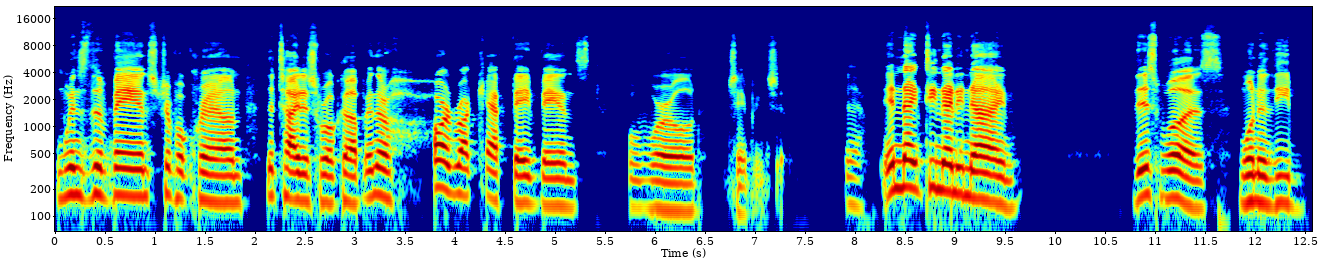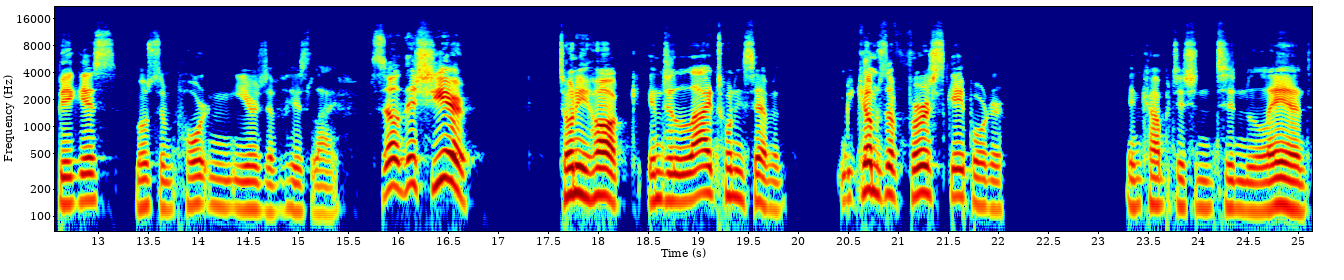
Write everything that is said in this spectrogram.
wins the Vans Triple Crown, the Titus World Cup, and the Hard Rock Cafe Vans World Championship. Yeah. In 1999, this was one of the biggest, most important years of his life. So this year, Tony Hawk, in July 27th, becomes the first skateboarder in competition to land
